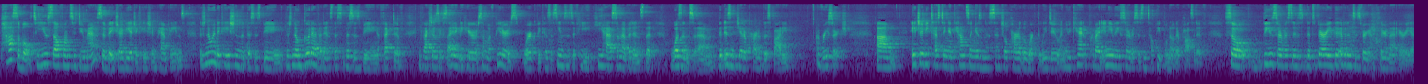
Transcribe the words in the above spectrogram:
possible to use cell phones to do massive HIV education campaigns, there's no indication that this is being, there's no good evidence that this is being effective. In fact, it was exciting to hear some of Peter's work because it seems as if he, he has some evidence that wasn't, um, that isn't yet a part of this body of research. Um, HIV testing and counseling is an essential part of the work that we do, and we can't provide any of these services until people know they're positive. So these services, that's very, the evidence is very unclear in that area.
